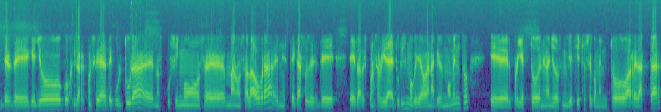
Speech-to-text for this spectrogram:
Desde que yo cogí las responsabilidades de cultura, eh, nos pusimos eh, manos a la obra, en este caso desde la responsabilidad de turismo que llevaba en aquel momento. el proyecto en el año 2018 se comenzó a redactar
